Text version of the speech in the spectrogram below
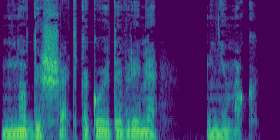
но дышать какое-то время не мог.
